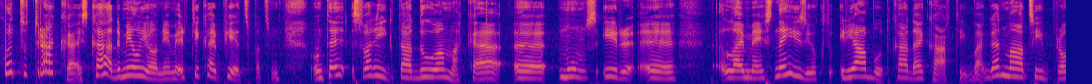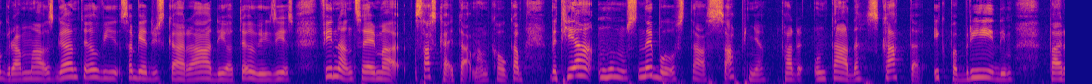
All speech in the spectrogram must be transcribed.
Ko tu trakais? Kādi miljoniem ir tikai 15? Un te svarīga tā doma, ka uh, mums ir. Uh, lai mēs neizjuktu, ir jābūt kādai kārtībai. Gan mācību programmās, gan sabiedriskā rādio, televīzijas finansējumā, saskaitāmam kaut kam. Bet, ja mums nebūs tā sapņa par, un tāda skata ik pa brīdim par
